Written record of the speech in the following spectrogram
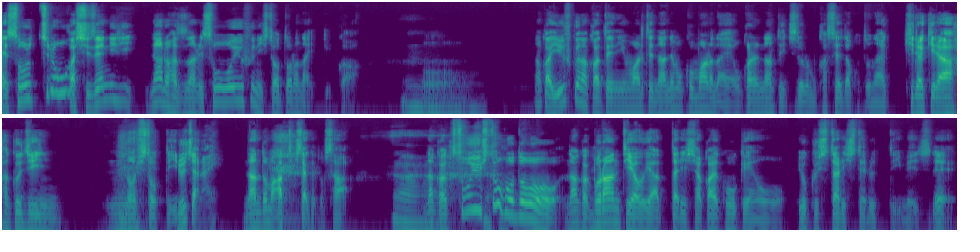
ね、そっちの方が自然になるはずなのに、そういうふうに人は取らないっていうか、うん。なんか裕福な家庭に生まれて何も困らない、お金なんて一ドルも稼いだことない、キラキラ白人の人っているじゃない？何度も会ってきたけどさ、はいなんかそういう人ほど、なんかボランティアをやったり、社会貢献をよくしたりしてるってイメージで、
